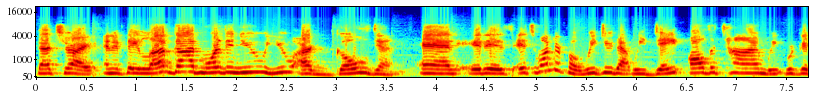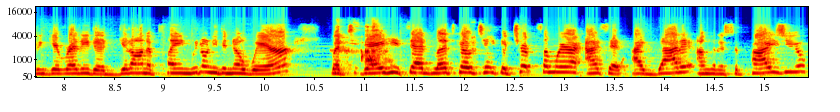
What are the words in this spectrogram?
That's right. And if they love God more than you, you are golden. And it is, it's wonderful. We do that. We date all the time. We, we're going to get ready to get on a plane. We don't even know where. But today he said, let's go take a trip somewhere. I said, I got it. I'm going to surprise you.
